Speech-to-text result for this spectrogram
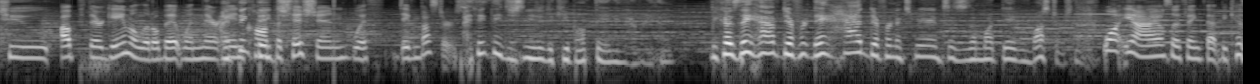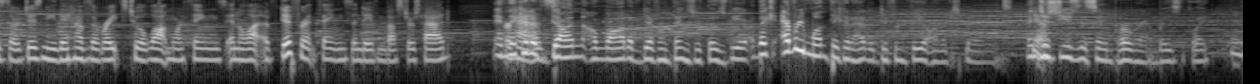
to up their game a little bit when they're I in think they j- competition with Dave and Buster's? I think they just needed to keep updating everything because they have different. They had different experiences than what Dave and Buster's had. Well, yeah, I also think that because they're Disney, they have the rights to a lot more things and a lot of different things than Dave and Buster's had. And they could have done a lot of different things with those VR. Like every month, they could have had a different VR experience and Yeah. just use the same program, basically. Yeah.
